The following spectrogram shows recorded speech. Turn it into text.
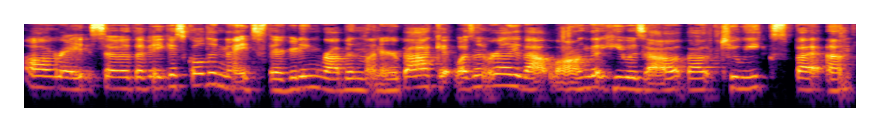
All right. So the Vegas Golden Knights, they're getting Robin Lehner back. It wasn't really that long that he was out, about two weeks, but um,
